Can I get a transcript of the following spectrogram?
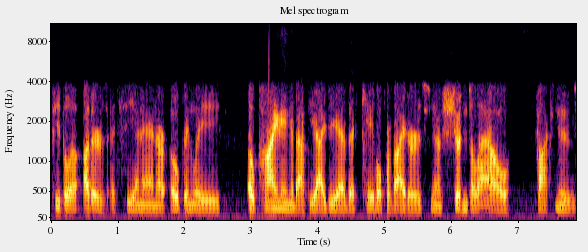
people, others at CNN, are openly opining about the idea that cable providers, you know, shouldn't allow Fox News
